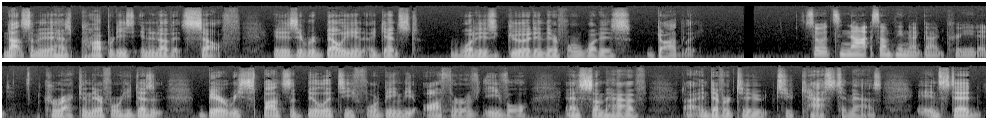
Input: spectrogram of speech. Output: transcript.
not something that has properties in and of itself. It is a rebellion against what is good and therefore what is godly. So it's not something that God created. Correct. And therefore, he doesn't bear responsibility for being the author of evil, as some have uh, endeavored to, to cast him as. Instead,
